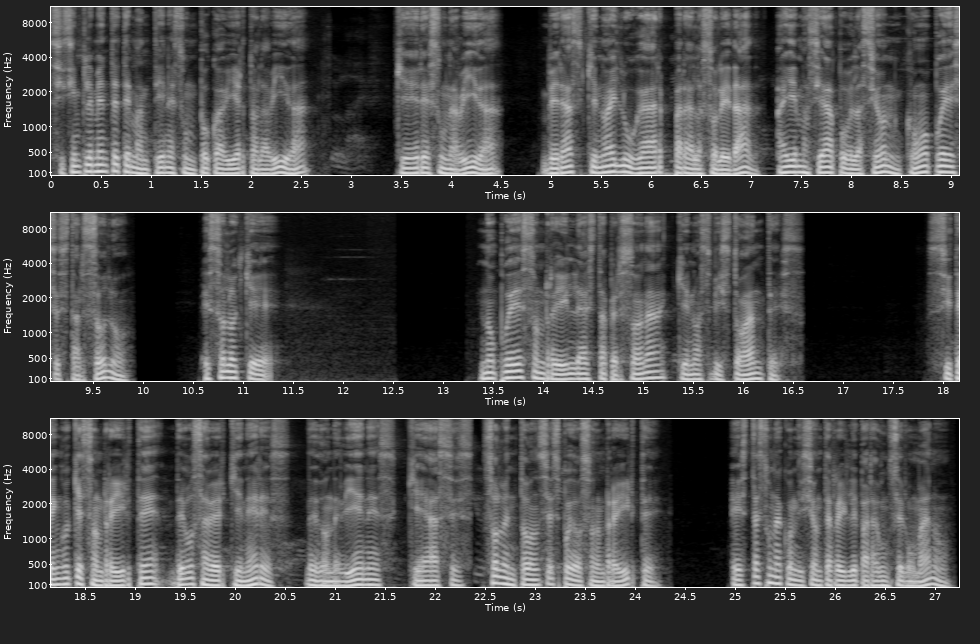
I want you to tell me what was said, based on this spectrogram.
si simplemente te mantienes un poco abierto a la vida, que eres una vida, verás que no hay lugar para la soledad. Hay demasiada población, ¿cómo puedes estar solo? Es solo que no puedes sonreírle a esta persona que no has visto antes. Si tengo que sonreírte, debo saber quién eres, de dónde vienes, qué haces. Solo entonces puedo sonreírte. Esta es una condición terrible para un ser humano.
